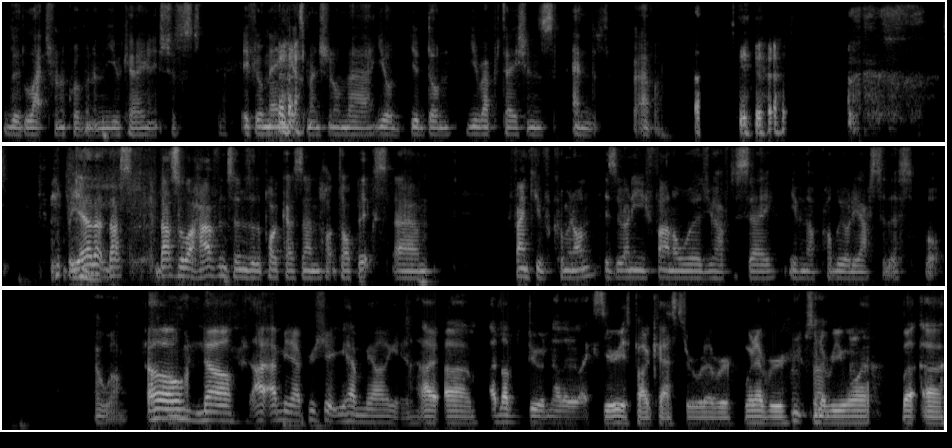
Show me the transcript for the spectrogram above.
the Let's Run equivalent in the UK, and it's just if your name gets mentioned on there, you're you're done. Your reputation's ended forever. yeah. But yeah, that, that's that's all I have in terms of the podcast and hot topics. Um, thank you for coming on. Is there any final words you have to say? Even though I've probably already asked you this, but oh well. Oh no! I, I mean, I appreciate you having me on again. I um, I'd love to do another like serious podcast or whatever, whenever, 100%. whenever you want. But uh,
